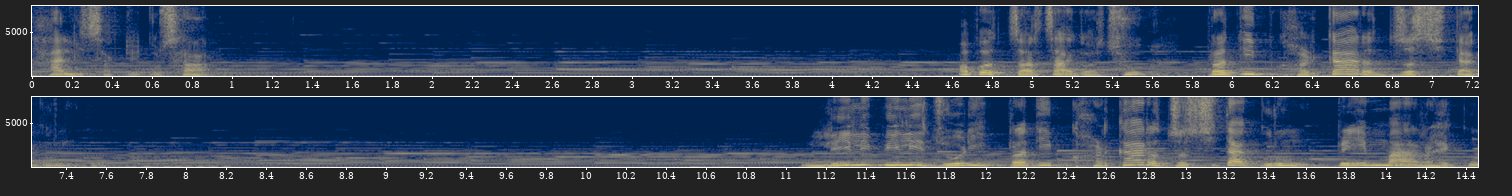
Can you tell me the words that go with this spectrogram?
थालिसकेको छ। अब चर्चा गर्छु प्रदीप खड्का र जसिता गुरुङको। लिलिबिली जोडी प्रदीप खड्का र जसिता गुरुङ प्रेममा रहेको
